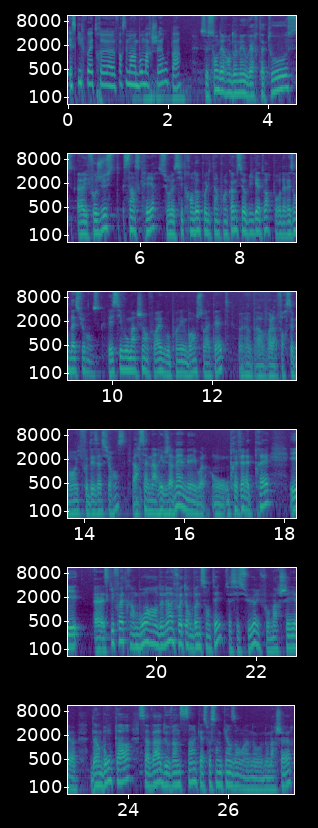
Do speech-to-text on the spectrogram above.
Est-ce qu'il faut être forcément un bon marcheur ou pas? Ce sont des randonnées ouvertes à tous. Euh, il faut juste s'inscrire sur le site randopolitain.com. C'est obligatoire pour des raisons d'assurance. Et si vous marchez en forêt et que vous prenez une branche sur la tête, euh, bah voilà, forcément, il faut des assurances. Alors ça n'arrive jamais, mais voilà, on, on préfère être prêt. Et euh, Est-ce qu'il faut être un bon randonneur? Il faut être en bonne santé, ça c'est sûr. Il faut marcher euh, d'un bon pas. Ça va de 25 à 75 ans, hein, nos, nos, marcheurs.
